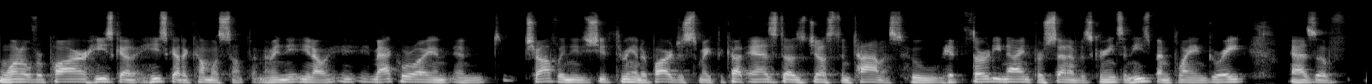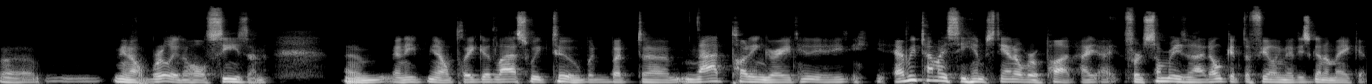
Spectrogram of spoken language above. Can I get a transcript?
one over par. He's got he's got to come with something. I mean, you know, McIlroy and, and Schauffele need to shoot 300 par just to make the cut, as does Justin Thomas, who hit 39% of his greens, and he's been playing great as of, uh, you know, really the whole season. Um, and he, you know, played good last week too, but but um, not putting great. He, he, every time I see him stand over a putt, I, I, for some reason I don't get the feeling that he's going to make it.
